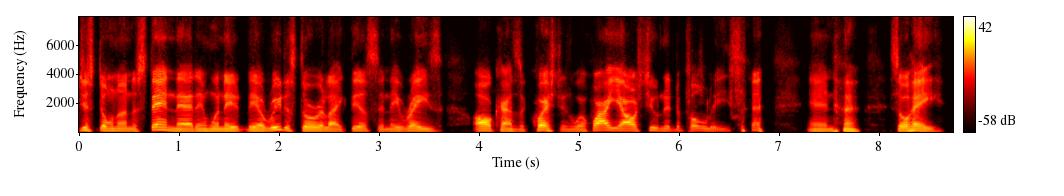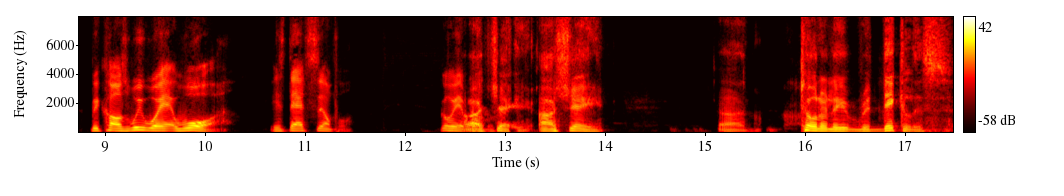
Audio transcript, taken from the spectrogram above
just don't understand that. And when they, they'll read a story like this and they raise all kinds of questions. Well, why y'all shooting at the police? and so hey, because we were at war. It's that simple. Go ahead, Ashe, Ashe. Uh, totally ridiculous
